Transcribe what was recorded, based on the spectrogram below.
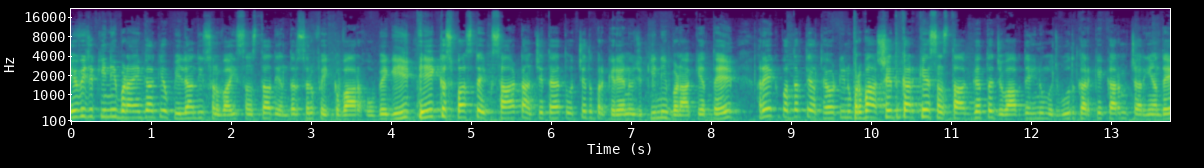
ਇਹ ਵੀ ਯਕੀਨੀ ਬਣਾਏਗਾ ਕਿ ਅਪੀਲਾਂ ਦੀ ਸੁਣਵਾਈ ਸੰਸਥਾ ਦੇ ਅੰਦਰ ਸਿਰਫ ਇੱਕ ਵਾਰ ਹੋਵੇਗੀ। ਇਹ ਇੱਕ ਸਪਸ਼ਟ ਇਕਸਾਰ ਢਾਂਚੇ ਤਹਿਤ ਉਚਿਤ ਪ੍ਰਕਿਰਿਆ ਨੂੰ ਯਕੀਨੀ ਬਣਾ ਕੇ ਅਤੇ ਹਰੇਕ ਪੱਧਰ ਤੇ ਅਥਾਰਟੀ ਨੂੰ ਪ੍ਰਭਾਸ਼ਿਤ ਕਰਕੇ, ਸੰਸਥਾਗਤ ਜਵਾਬਦੇਹੀ ਨੂੰ ਮਜ਼ਬੂਤ ਕਰਕੇ ਕਰਮਚਾਰੀਆਂ ਦੇ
